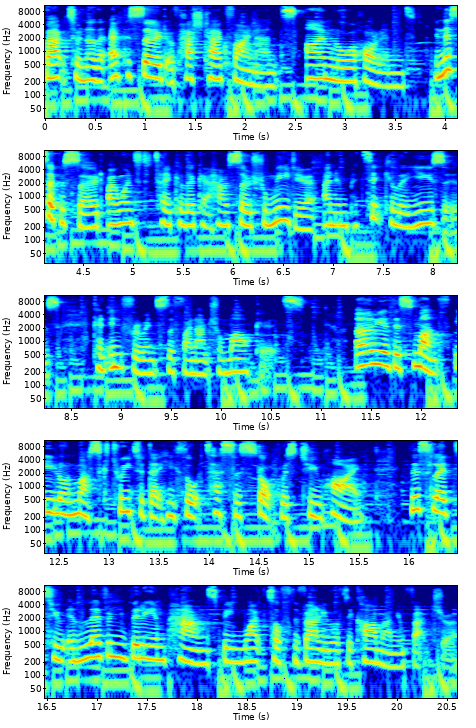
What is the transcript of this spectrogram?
back to another episode of Hashtag Finance. I'm Laura Holland. In this episode, I wanted to take a look at how social media, and in particular users, can influence the financial markets. Earlier this month, Elon Musk tweeted that he thought Tesla's stock was too high. This led to £11 billion being wiped off the value of the car manufacturer.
